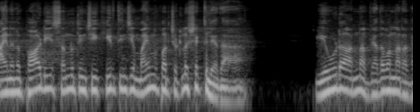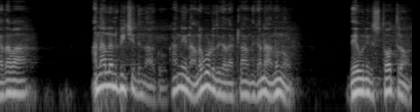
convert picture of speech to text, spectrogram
ఆయనను పాడి సన్నుతించి కీర్తించి మహిమపరచట్లో శక్తి లేదా? ఎవడా అన్న వెదవన్నారా వెదవా అనాలనిపించింది నాకు. కానీ నేను అనకూడదు కదా అట్లా అందుకని అనను. దేవునికి స్తోత్రం.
